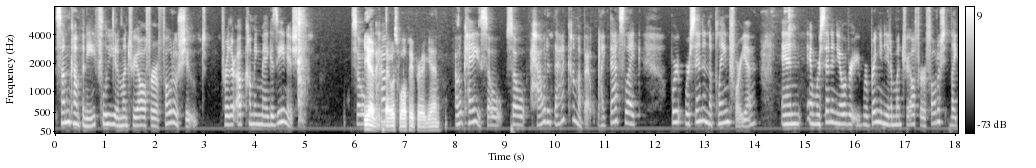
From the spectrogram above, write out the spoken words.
some company flew you to Montreal for a photo shoot for their upcoming magazine issue. So yeah, how, that was wallpaper again. Okay, so so how did that come about? Like that's like we're we're sending a plane for you, and and we're sending you over. We're bringing you to Montreal for a photo shoot. Like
